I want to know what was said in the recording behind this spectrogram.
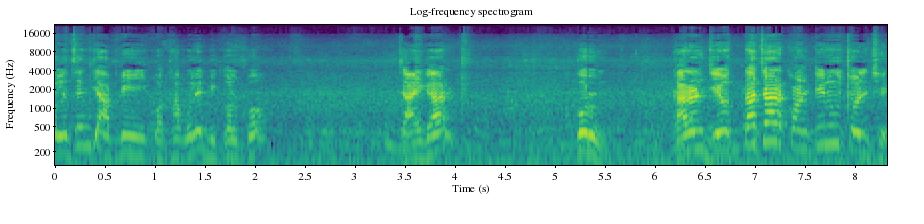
বলেছেন যে আপনি কথা বলে বিকল্প জায়গার করুন। কারণ যে অত্যাচার কন্টিনিউ চলছে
